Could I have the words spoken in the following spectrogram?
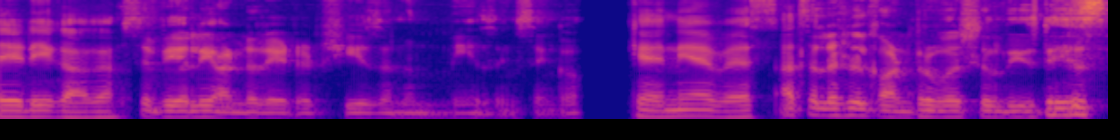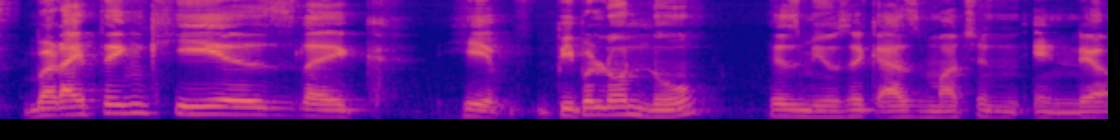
Lady Gaga, Severely underrated. She is an amazing singer. Kanye West. That's a little controversial these days. But I think he is like he people don't know his music as much in India.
